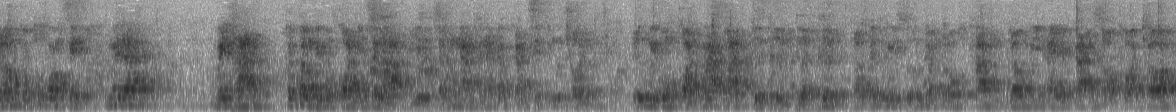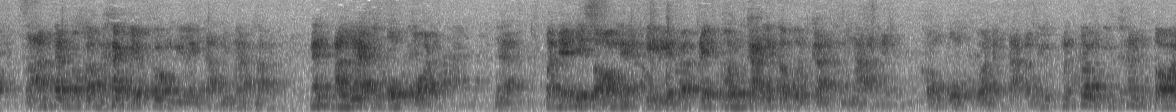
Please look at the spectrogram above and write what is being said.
ร้องกรมคุ้มครองสิทธิไม่ได้ไม่ทันก็ต้องมีองค์กรอิสระอยู่สำนักงานคณะกรรมการสิทธิมนุษยชน หรือมีองค์กรภาครัฐอื่นๆเกิดขึ้น เราถึงมีศูนย์ดำรงธรรมเรามีอายการสพชศาลท่านก็เข้ามาเกี่ยวข้องมีอะไรต่างๆมีมากมาย งั้นอันแรกคือองค์กรนะประเด็นที่สองเนี่ยที่เรียนว่าไอ้กลไกและกระบวนการทำงานเนี่ยขององค์กรต่างๆเหล่านี้มันต้องมีขั้นตอน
